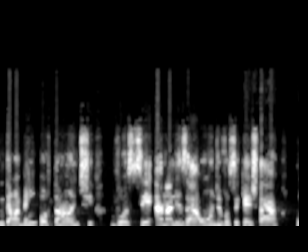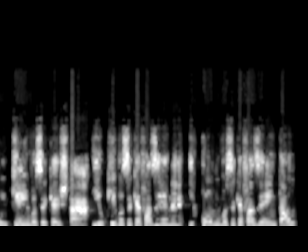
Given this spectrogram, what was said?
Então é bem importante você analisar onde você quer estar, com quem você quer estar e o que você quer fazer, né? E como você quer fazer. Então,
